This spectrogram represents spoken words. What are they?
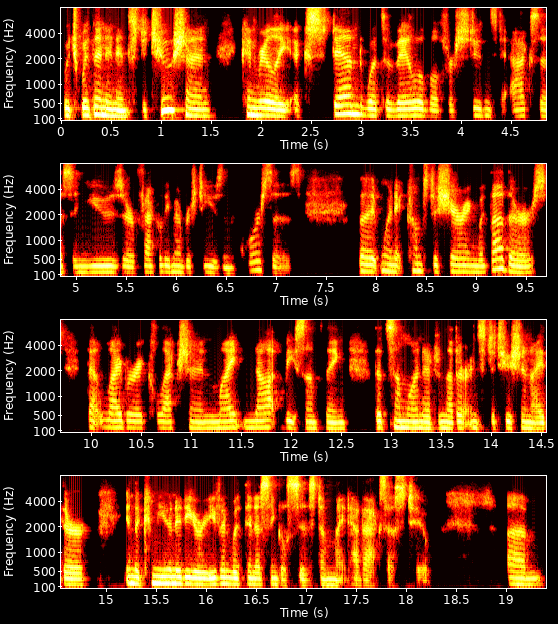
which within an institution can really extend what's available for students to access and use or faculty members to use in the courses. But when it comes to sharing with others, that library collection might not be something that someone at another institution, either in the community or even within a single system, might have access to. Um,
